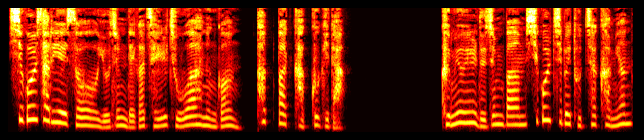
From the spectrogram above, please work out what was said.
시골살이에서 요즘 내가 제일 좋아하는 건 텃밭 가꾸기다. 금요일 늦은 밤 시골집에 도착하면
